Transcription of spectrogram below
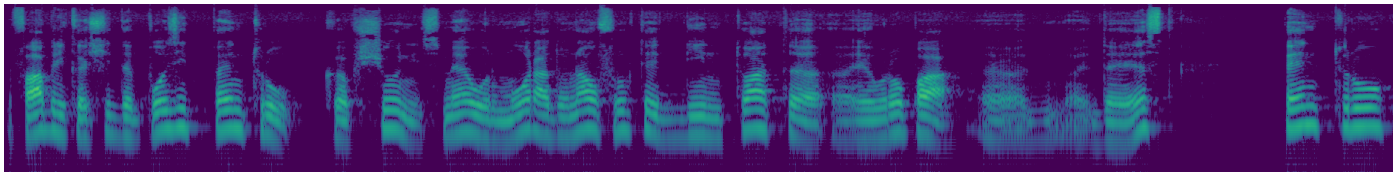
fabrică și depozit pentru căpșuni, smeuri, mur adunau fructe din toată uh, Europa uh, de Est pentru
